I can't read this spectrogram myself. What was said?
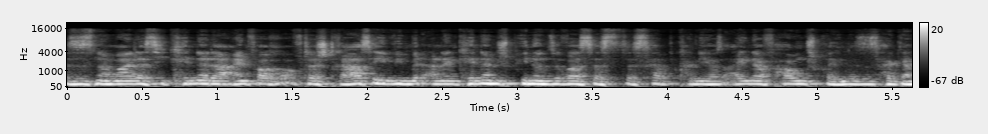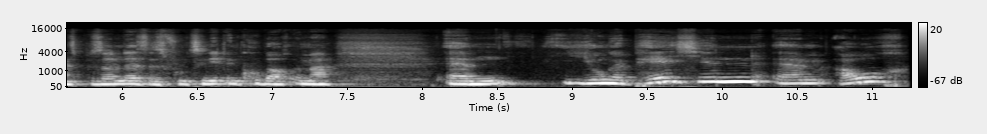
das ist normal, dass die Kinder da einfach auf der Straße irgendwie mit anderen Kindern spielen und sowas. Das, deshalb kann ich aus eigener Erfahrung sprechen. Das ist halt ganz besonders. Das funktioniert in Kuba auch immer. Ähm, junge Pärchen ähm, auch.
